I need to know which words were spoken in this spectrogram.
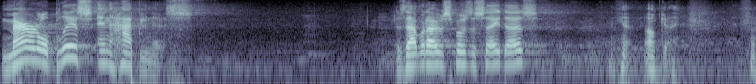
marital bliss and happiness. Is that what I was supposed to say, does? Yeah, okay.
